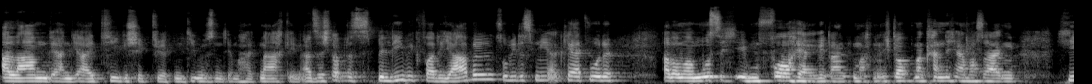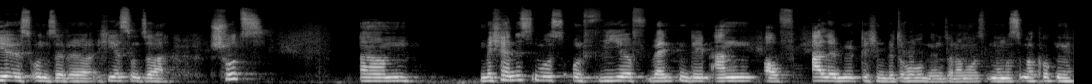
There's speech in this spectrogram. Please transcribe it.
Alarm, der an die IT geschickt wird. Und die müssen dem halt nachgehen. Also ich glaube, das ist beliebig variabel, so wie das mir erklärt wurde. Aber man muss sich eben vorher Gedanken machen. Ich glaube, man kann nicht einfach sagen, hier ist unsere, hier ist unser Schutz. Ähm, Mechanismus und wir wenden den an auf alle möglichen Bedrohungen, sondern man muss, man muss immer gucken,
